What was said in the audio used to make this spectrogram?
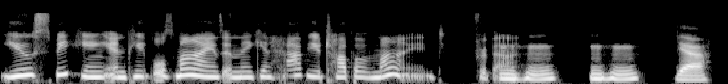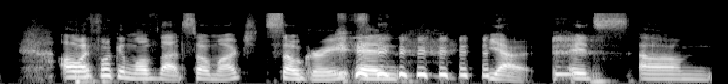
you speaking in people's minds and they can have you top of mind for that Mm-hmm. Mm-hmm. Yeah. Oh, I fucking love that so much. It's so great. And yeah, it's um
